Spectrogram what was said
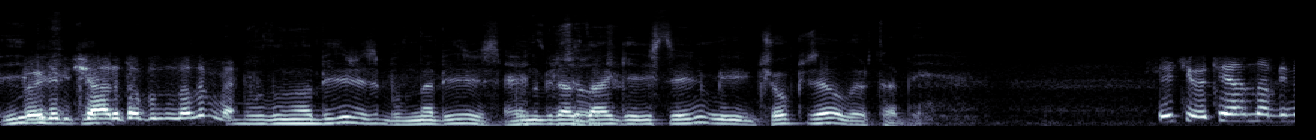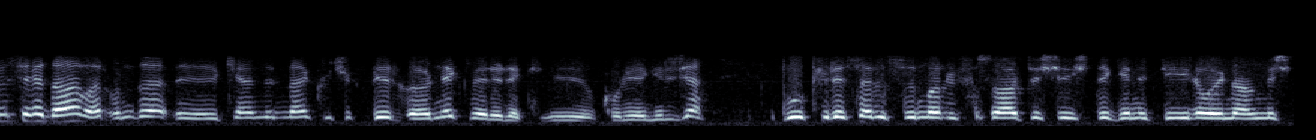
İyi Böyle bir fikir. çağrıda bulunalım mı? Bulunabiliriz, bulunabiliriz. Evet, Bunu biraz daha olur. geliştirelim. Çok güzel olur tabii. Peki öte yandan bir mesele daha var. Onu da e, kendimden küçük bir örnek vererek e, konuya gireceğim. Bu küresel ısınma, nüfus artışı, işte genetiğiyle oynanmış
